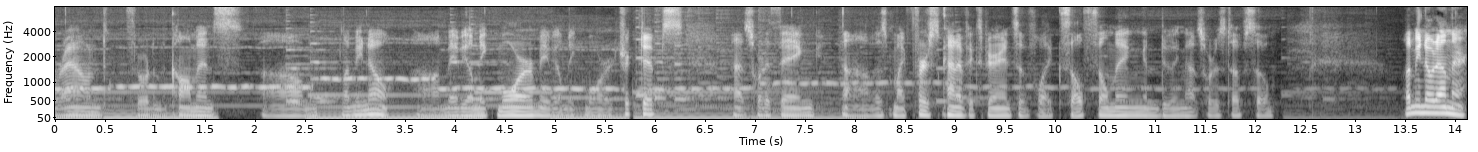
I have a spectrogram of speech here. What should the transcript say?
around, throw it in the comments. Um, let me know. Uh, maybe I'll make more. Maybe I'll make more trick tips, that sort of thing. Uh, this is my first kind of experience of like self filming and doing that sort of stuff. So let me know down there.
